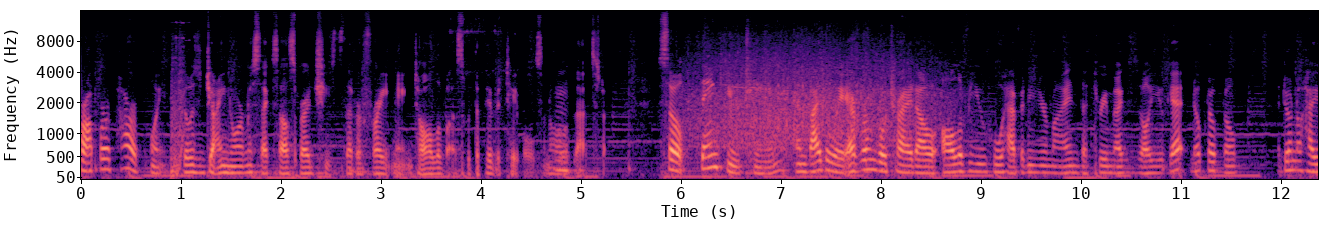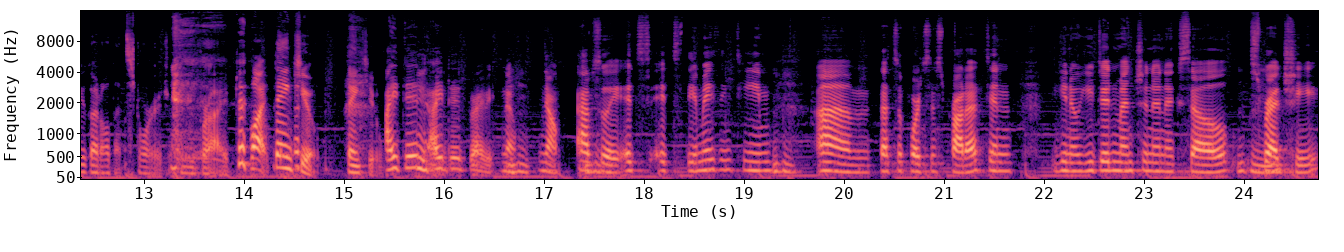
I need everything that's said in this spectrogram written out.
proper PowerPoint, those ginormous Excel spreadsheets that are frightening to all of us with the pivot tables and all mm. of that stuff. So thank you, team. And by the way, everyone go try it out. All of you who have it in your mind that three megs is all you get. Nope, nope, nope. I don't know how you got all that storage when you bribed, but thank you, thank you. I did, I did bribe. No, mm -hmm. no, absolutely. Mm -hmm. It's it's the amazing team mm -hmm. um, that supports this product, and you know, you did mention an Excel mm -hmm. spreadsheet,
